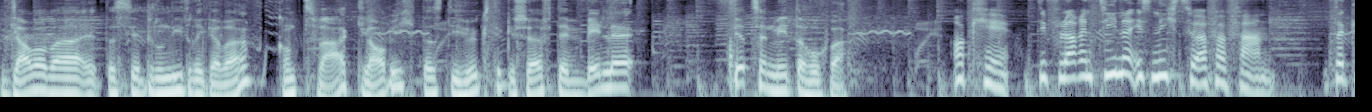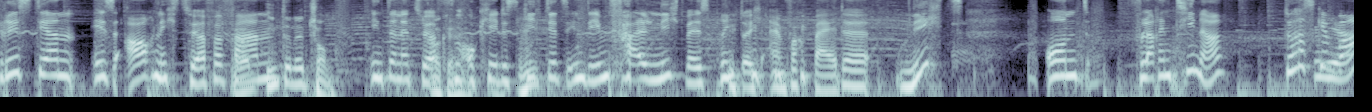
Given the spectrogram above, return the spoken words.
Ich glaube aber, dass sie ein bisschen niedriger war. Und zwar glaube ich, dass die höchste gesurfte Welle 14 Meter hoch war. Okay, die Florentina ist nicht Surferfahren. Der Christian ist auch nicht Ja, Surferfahren. Internet schon. Internetsurfen, Okay. okay, das gilt jetzt in dem Fall nicht, weil es bringt euch einfach beide nichts. Und Florentina, du hast gewonnen!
